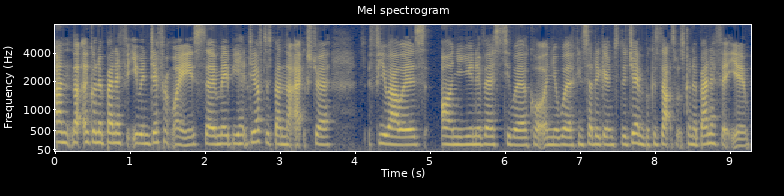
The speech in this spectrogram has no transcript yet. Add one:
and that are going to benefit you in different ways. So maybe you do have to spend that extra few hours on your university work or on your work instead of going to the gym because that's what's going to benefit you.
